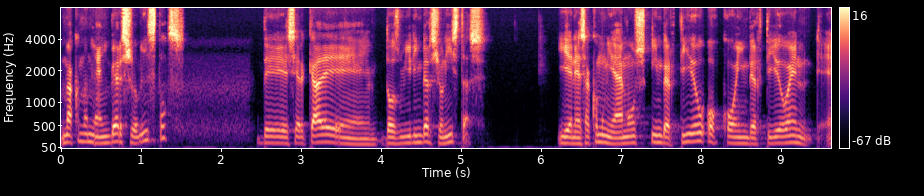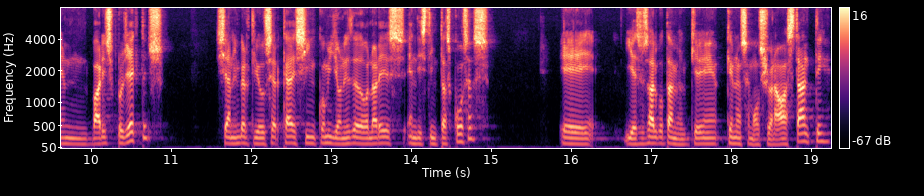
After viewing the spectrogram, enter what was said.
una comunidad de inversionistas de cerca de 2.000 inversionistas. Y en esa comunidad hemos invertido o coinvertido en, en varios proyectos. Se han invertido cerca de 5 millones de dólares en distintas cosas. Eh, y eso es algo también que, que nos emociona bastante.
